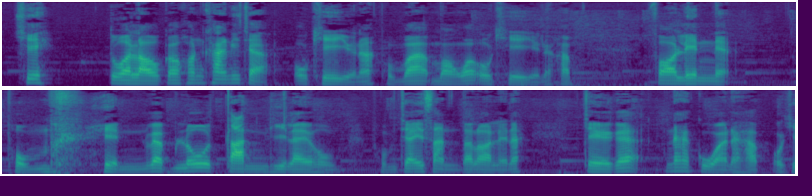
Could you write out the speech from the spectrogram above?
โอเคตัวเราก็ค่อนข้างที่จะโอเคอยู่นะ ผมว่ามองว่าโอเคอยู่นะครับฟอร์เรนเนี่ยผมเห็นแบบโลดตันทีไรผม ผมใจสั่นตลอดเลยนะ เจอก็น่ากลัวนะครับ โอเค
